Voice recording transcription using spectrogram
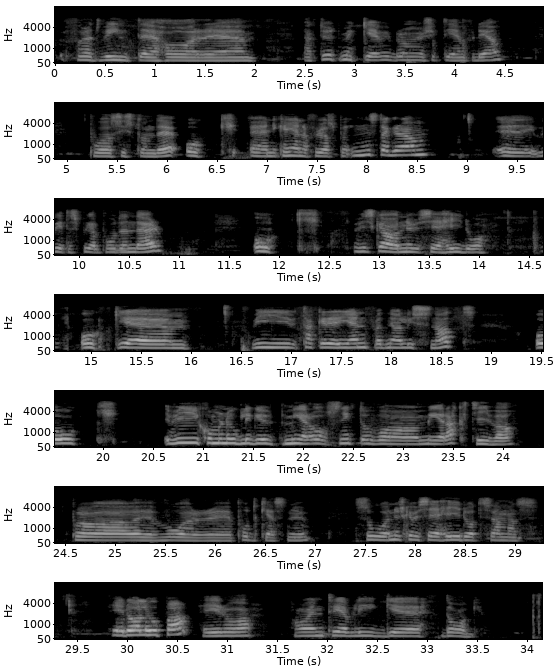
för att vi inte har eh, lagt ut mycket. Vi ber om ursäkt igen för det på sistone. Och eh, ni kan gärna följa oss på Instagram. Eh, heter Spelpodden där. Och vi ska nu säga hej då. Och eh, vi tackar er igen för att ni har lyssnat. Och vi kommer nog lägga ut mer avsnitt och vara mer aktiva på eh, vår eh, podcast nu. Så nu ska vi säga hej då tillsammans. Hej då allihopa! Hej då. Ha en trevlig eh, dag.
